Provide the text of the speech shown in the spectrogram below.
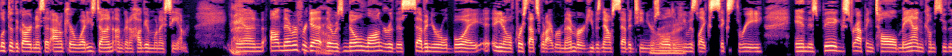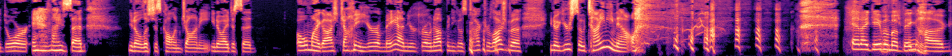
looked at the guard and I said, I don't care what he's done. I'm going to hug him when I see him. And I'll never forget, wow. there was no longer this seven year old boy. Eh, you know, of course, that's what I remembered. He was now 17 years right. old and he was like six three, And this big, strapping, tall man comes through the door. And I said, you know, let's just call him Johnny. You know, I just said, Oh my gosh, Johnny, you're a man. You're grown up. And he goes, Dr. Al-Agba, you know, you're so tiny now. And I gave him a big hug.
